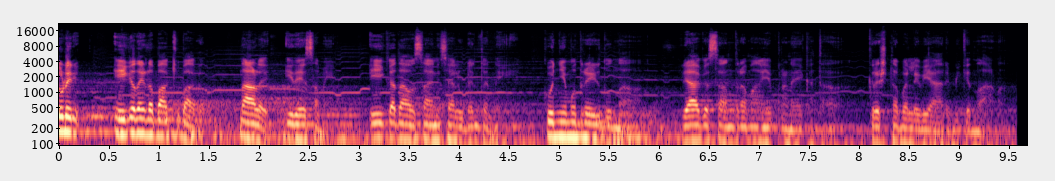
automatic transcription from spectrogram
തുടരും ഈ കഥയുടെ ബാക്കി ഭാഗം. നാളെ ഇതേ സമയം. ഈ കഥ അവസാനിച്ചാൽ ഉടൻ തന്നെ. കുഞ്ഞിമുദ്ര എഴുതുന്ന രാഗസാന്ദ്രമായ പ്രണയകഥ കൃഷ്ണപല്ലവി ആരംഭിക്കുന്നതാണ്.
